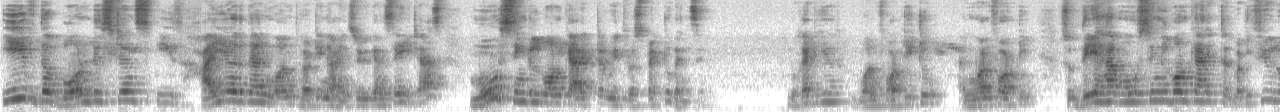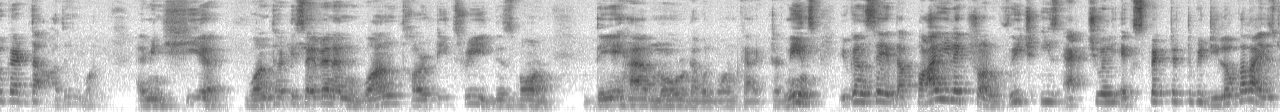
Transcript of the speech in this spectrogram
if the bond distance is higher than 139, so you can say it has more single bond character with respect to benzene. Look at here 142 and 140. So they have more single bond character. But if you look at the other one, I mean here 137 and 133 this bond they have more double bond character. Means you can say the pi electron which is actually expected to be delocalized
